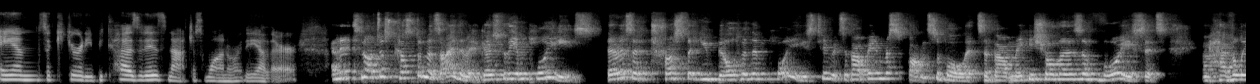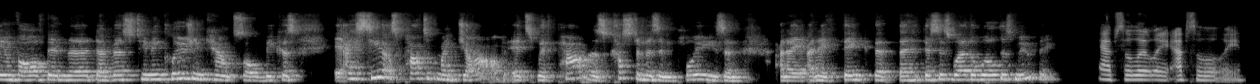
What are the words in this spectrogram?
and security because it is not just one or the other. And it's not just customers either, it goes for the employees. There is a trust that you build with employees too. It's about being responsible, it's about making sure there's a voice. It's I'm heavily involved in the Diversity and Inclusion Council because I see it as part of my job. It's with partners, customers, employees, and and I and I think that the, this is where the world is moving. Absolutely. Absolutely.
